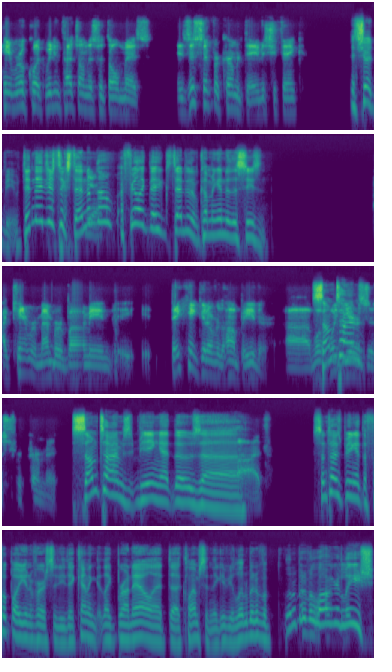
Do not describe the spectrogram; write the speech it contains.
Hey, real quick, we didn't touch on this with Ole Miss. Is this it for Kermit Davis? You think? It should be. Didn't they just extend him Yeah. though? I feel like they extended him coming into the season. I can't remember, but I mean, they can't get over the hump either. Uh, what, what Sometimes- is this for Kermit? Sometimes being at those uh Five. sometimes being at the football university, they kind of like Brownell at uh, Clemson. They give you a little bit of a little bit of a longer leash.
